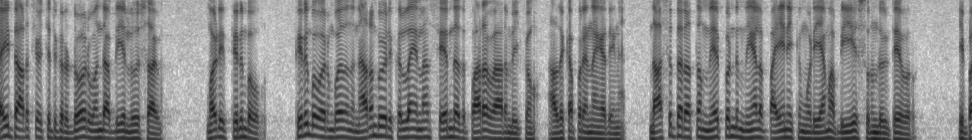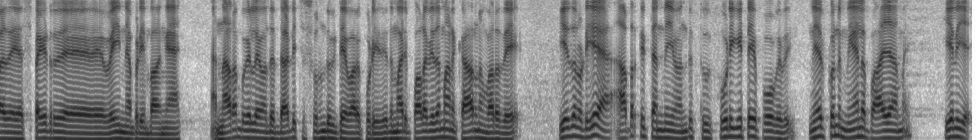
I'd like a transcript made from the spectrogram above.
டைட்டாக அடைச்சி வச்சுட்டு இருக்கிற டோர் வந்து அப்படியே லூஸ் ஆகும். மறுபடியும் திரும்பவும் திரும்ப வரும்போது அந்த நரம்புகளுக்கெல்லாம் எல்லாம் சேர்ந்து அது பரவ ஆரம்பிக்கும். அதுக்கப்புறம் என்ன கேட்டிங்கன்னா இந்த அசுத்த ரத்தம் மேற்கொண்டு மேலே பயணிக்க முடியாமல் அப்படியே சுருண்டுக்கிட்டே வரும். இப்போ அது ஸ்பைடர் வெயின் அப்படிம்பாங்க. நரம்புகளை வந்து தடித்து சுருண்டுக்கிட்டே வரக்கூடியது. இது மாதிரி பல விதமான காரணம் வருது. இதனுடைய அடர்த்தித்தன்மை வந்து து- கூடிக்கிட்டே போகுது. மேற்கொண்டு மேலே பாயாமல் கீழே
